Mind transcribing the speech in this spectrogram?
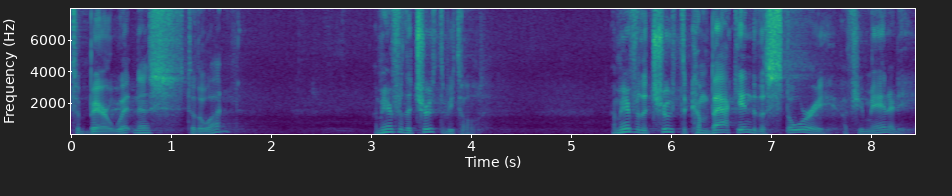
to bear witness to the what? I'm here for the truth to be told. I'm here for the truth to come back into the story of humanity.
